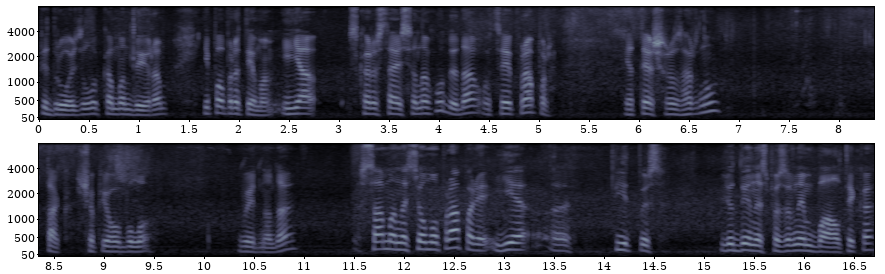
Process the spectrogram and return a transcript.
підрозділу, командирам і побратимам. І я скористаюся нагодою, да, оцей прапор я теж розгорну. Так, щоб його було видно. Да? Саме на цьому прапорі є е, підпис людини з позивним Балтика,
